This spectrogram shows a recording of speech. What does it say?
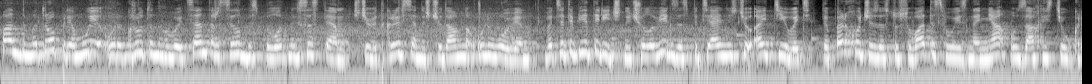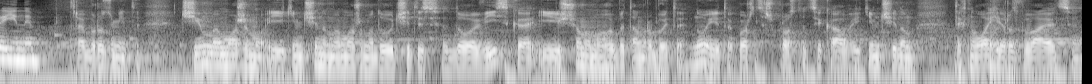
Пан Дмитро прямує у рекрутинговий центр сил безпілотних систем, що відкрився нещодавно у Львові. 25-річний чоловік за спеціальністю айтівець тепер хоче застосувати свої знання у захисті України. Треба розуміти, чим ми можемо і яким чином ми можемо долучитися до війська, і що ми могли би там робити. Ну і також це ж просто цікаво, яким чином технології розвиваються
